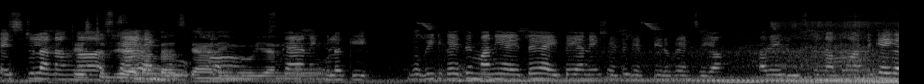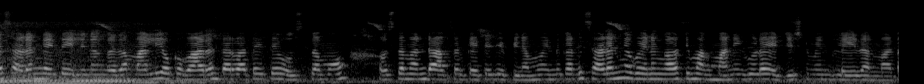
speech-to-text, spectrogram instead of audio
టెస్టులు అనగా స్కానింగ్ స్కానింగ్లకి. వీటికైతే మనీ అయితే అయితే అనేసి అయితే చెప్పారు ఫ్రెండ్స్ ఇక అదే చూస్తున్నాము. అందుకే ఇక సడన్గా అయితే వెళ్ళినాం కదా. మళ్ళీ ఒక వారం తర్వాత అయితే వస్తాము. వస్తామని డాక్టర్కి అయితే చెప్పినాము. ఎందుకంటే సడన్గా పోయినాం కాబట్టి మాకు మనీ కూడా అడ్జస్ట్మెంట్ లేదనమాట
